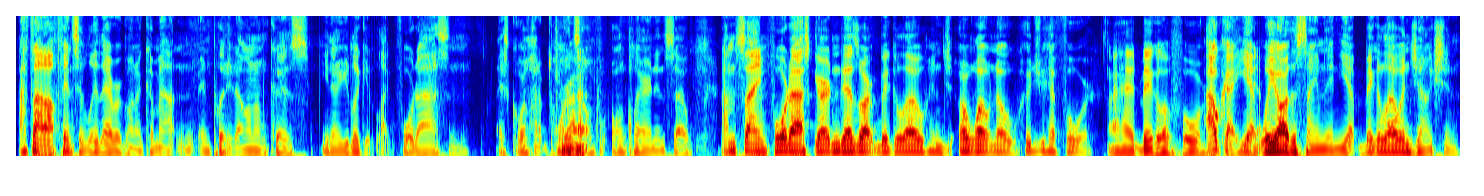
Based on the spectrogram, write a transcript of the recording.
I thought offensively they were going to come out and, and put it on them because you know you look at like Fordyce and they score a lot of points Right. on on Clarendon. So I'm saying Fordyce, Gurdon, Des Arc, Bigelow, and oh well, no, who'd you have four? I had Bigelow 4. Okay, yeah, we are the same then. Yep, Bigelow and Junction.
